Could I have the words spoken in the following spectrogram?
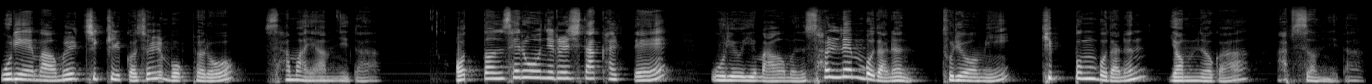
우리의 마음을 지킬 것을 목표로 삼아야 합니다. 어떤 새로운 일을 시작할 때 우리의 마음은 설렘보다는 두려움이 기쁨보다는 염려가 앞섭니다.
